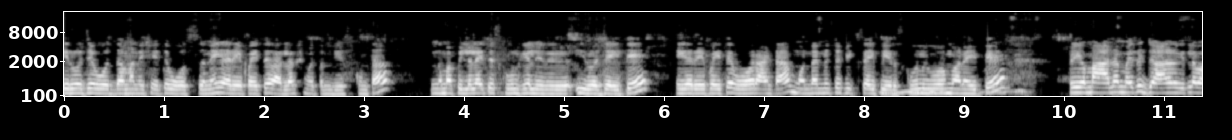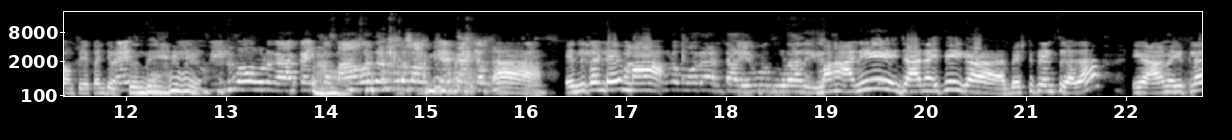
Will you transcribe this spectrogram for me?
ఈ రోజే వద్దాం అనేసి అయితే వస్తున్నాయి. ఇక రేపైతే వరలక్ష్మి వ్రతం చేసుకుంటా. ఇంకా మా పిల్లలు అయితే స్కూల్కి వెళ్ళి ఈ రోజు అయితే ఇక రేపైతే ఓరంట మొన్న నుంచే ఫిక్స్ అయిపోయారు స్కూల్కి పోమని అయితే ఇక మా అన్నం అయితే జాను ఇట్లా పంపించకని చెప్తుంది. ఎందుకంటే మా మా హాని జాన్ అయితే ఇక బెస్ట్ ఫ్రెండ్స్ కదా. ఇక ఆమె ఇట్లా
